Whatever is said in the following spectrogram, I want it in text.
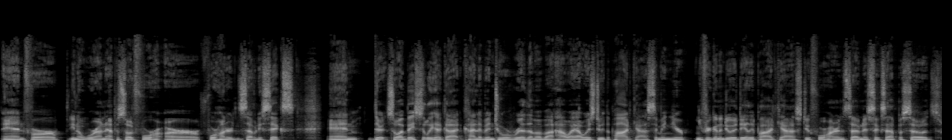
And for you know we're on episode four or four hundred and seventy six, and so I basically had got kind of into a rhythm about how I always do the podcast. I mean, you're if you're going to do a daily podcast, do four hundred and seventy six episodes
